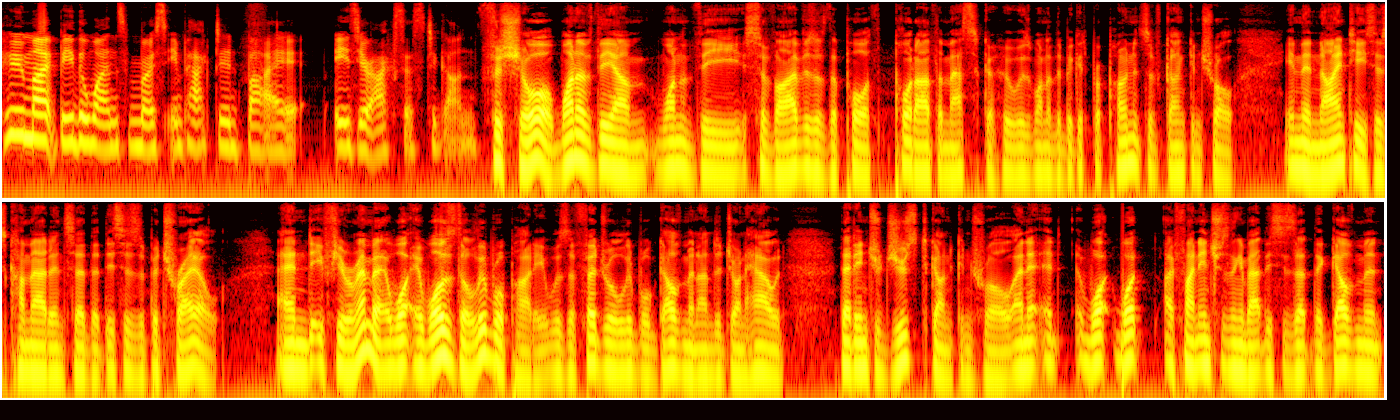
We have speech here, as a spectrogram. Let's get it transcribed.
who might be the ones most impacted by easier access to guns. For sure, one of the um one of the survivors of the Port Port Arthur massacre, who was one of the biggest proponents of gun control in the '90s, has come out and said that this is a betrayal. And if you remember, it, it was the Liberal Party, it was the federal Liberal government under John Howard that introduced gun control. And it, it, what what I find interesting about this is that the government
